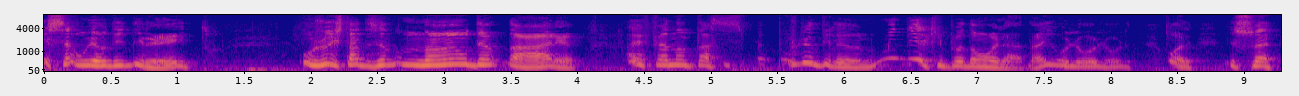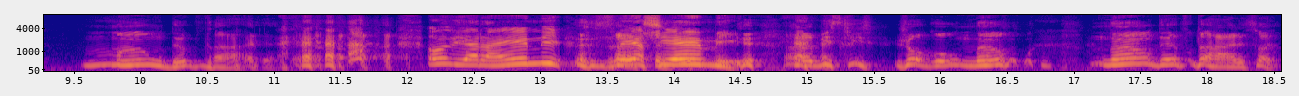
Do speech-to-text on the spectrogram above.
isso é um erro de direito. O juiz está dizendo não dentro da área. Aí Fernando Tassi por gentileza, me dê aqui para eu dar uma olhada. Aí olhou, olhou, olhou. Olha, isso é mão dentro da área. Onde era N, CSM. Ela disse que jogou um não, não dentro da área. Isso, olha,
